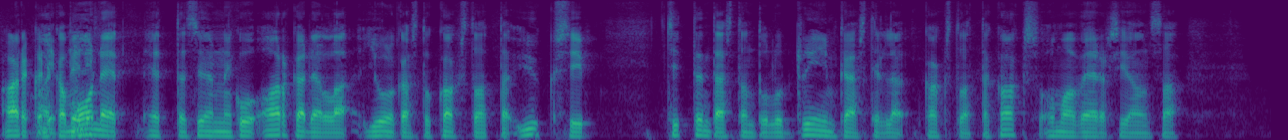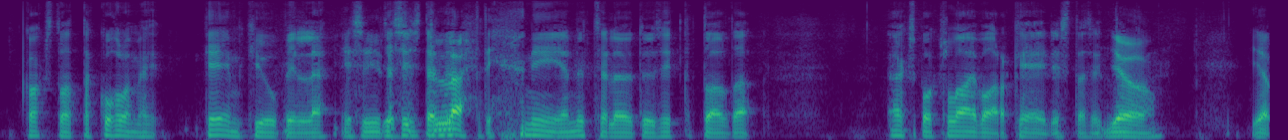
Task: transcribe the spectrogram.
aika monet, että se on niin kuin Arcadella julkaistu 2001. Sitten tästä on tullut Dreamcastille 2002 oma versionsa, 2003 Gamecubelle. Ja siitä se sitten sitten nyt- lähti. Niin, ja nyt se löytyy sitten tuolta Xbox Live Arcadeista sitten. Joo. Ja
